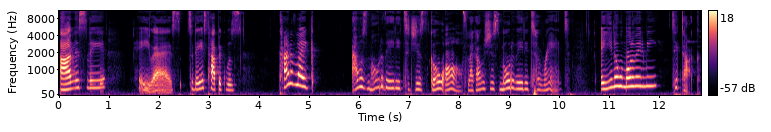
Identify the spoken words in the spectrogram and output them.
Honestly, hey you guys, today's topic was kind of like I was motivated to just go off. Like I was just motivated to rant. And you know what motivated me? TikTok.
